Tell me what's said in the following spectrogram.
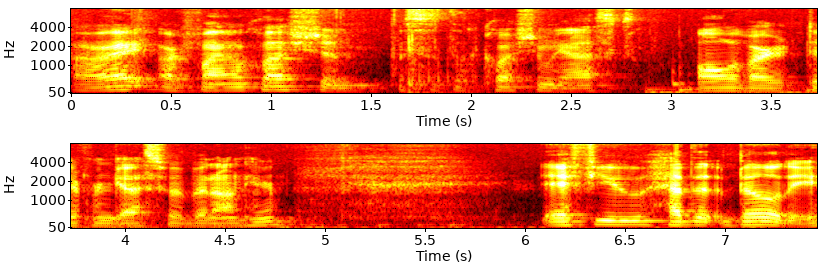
All right, our final question. This is the question we ask all of our different guests who have been on here. If you had the ability,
